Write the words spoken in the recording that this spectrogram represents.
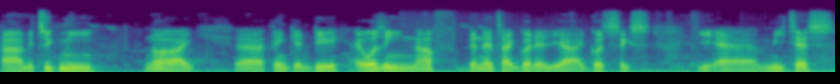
Um, it took me not like uh, i think a day. It wasn't enough. The net i got earlier i got six uh, meters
